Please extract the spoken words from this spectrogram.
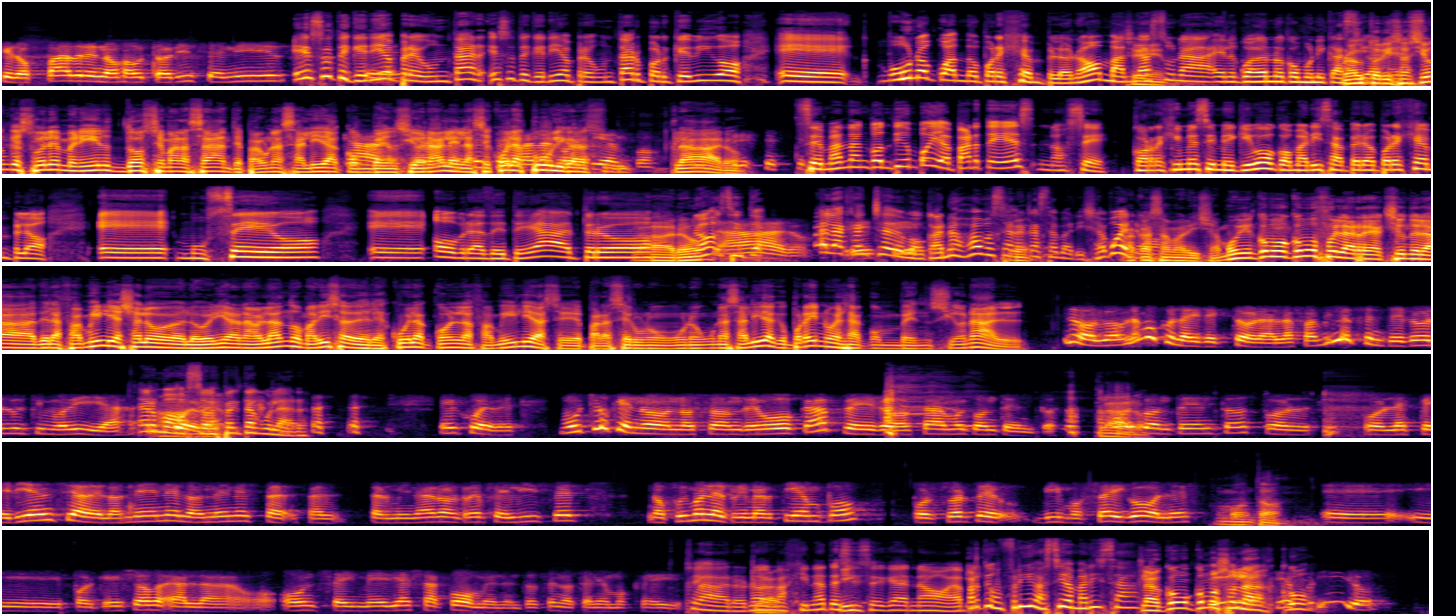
que los padres nos autoricen ir. Eso te quería Eh, preguntar, eso te quería preguntar, porque digo, eh, uno cuando, por ejemplo, ¿no? Mandás Sí. una en el cuaderno de Una comunicación. autorización que suelen venir dos semanas antes para una salida Claro, convencional en las escuelas públicas. con tiempo. Claro. Sí. Se mandan con tiempo y aparte es, no sé, corregime si me equivoco, Marisa, pero por ejemplo, eh, museo, eh, obra de teatro, Claro. ¿no? Claro, a la cancha de sí. Boca, nos vamos a la Sí. Casa Amarilla. Bueno, A Casa Amarilla. Muy bien. ¿Cómo, cómo fue la reacción de la, de la familia? Ya lo, lo venían hablando, Marisa, desde la escuela con la familia se- para hacer uno- una, una salida que por ahí no es la convencional. No, lo hablamos con la directora. La familia se enteró el último día. hermoso, espectacular. el jueves. Muchos que no, no son de boca, pero estaban muy contentos. Claro. Muy contentos por, por la experiencia de los nenes. Los nenes ta- ta- terminaron re felices. Nos fuimos en el primer tiempo. Por suerte vimos seis goles. Un montón. Eh, y porque ellos a las once y media ya comen, entonces nos teníamos que ir. Claro, no, Claro. imagínate si se queda. No, aparte un frío así, Marisa. Claro, ¿cómo, cómo Sí, son las hacía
